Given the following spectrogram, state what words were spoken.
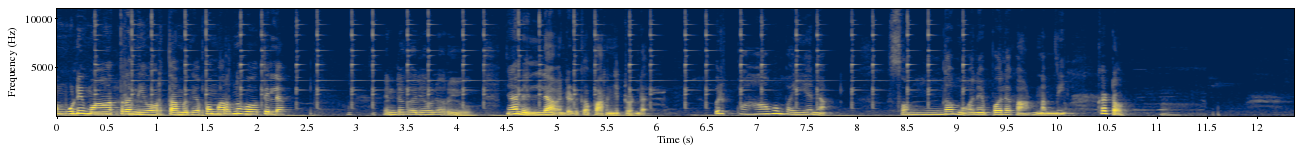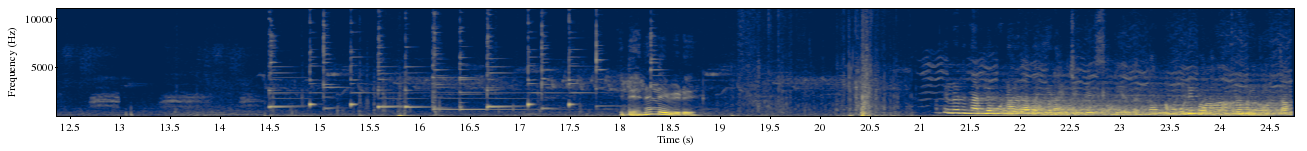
ആ മുടി മാത്രം നീ ഓർത്താൽ മതി. അപ്പം മറന്നു പോകത്തില്ല. എന്റെ കാര്യം അവനറിയോ ഞാൻ എല്ലാം അവന്റെ അടുക്ക പറഞ്ഞിട്ടുണ്ട്. ഒരു പാവം പയ്യനാ. സ്വന്തം മോനെ പോലെ കാണണം നീ. കേട്ടോ? ഇതേനല്ലേ വീട്? അതിലൊരു നല്ല മുടിയുള്ള കിട്ടിയത്. മുടി ഓർത്താൽ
